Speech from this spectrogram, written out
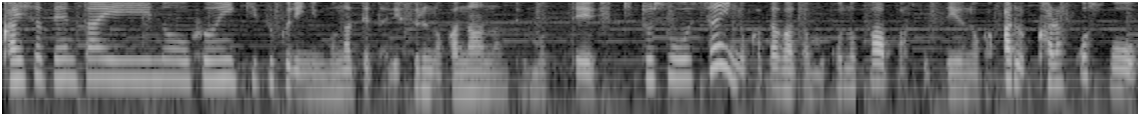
会社全体の雰囲気作りにもなってたりするのかななんて思ってきっとそう社員の方々もこのパーパスっていうのがあるからこそ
